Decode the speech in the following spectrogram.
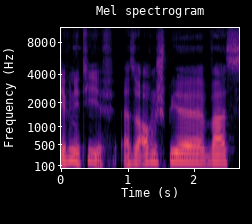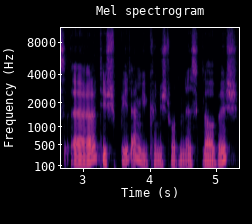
definitiv. Also auch ein Spiel, was äh, relativ spät angekündigt worden ist, glaube ich.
